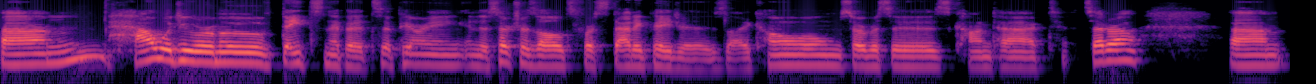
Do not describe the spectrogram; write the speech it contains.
Um, how would you remove date snippets appearing in the search results for static pages like home, services, contact, etc.? Um,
